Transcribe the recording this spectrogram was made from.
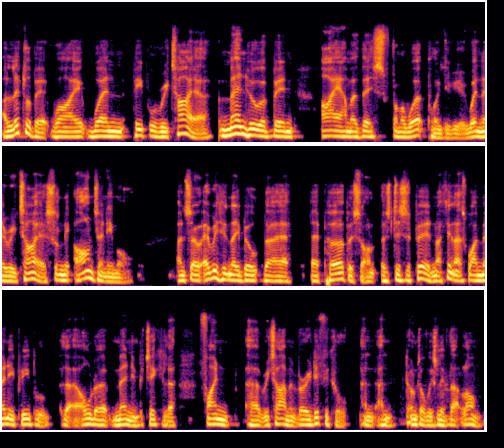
a little bit why when people retire, men who have been I am a this from a work point of view, when they retire, suddenly aren't anymore. And so everything they built their their purpose on has disappeared. And I think that's why many people, older men in particular, find uh, retirement very difficult and, and don't always live that long.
